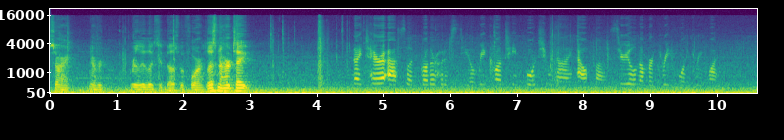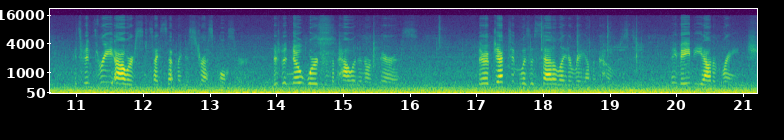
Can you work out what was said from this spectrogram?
Sorry, never really looked at those before. Listen to her tape. Nitera Astlin, Brotherhood of Steel, Recon Team 429 Alpha, serial number 3431. It's been three hours since I set my distress pulsar. There's been no word from the Paladin or Faris. Their objective was a satellite array on the coast. They may be out of range.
